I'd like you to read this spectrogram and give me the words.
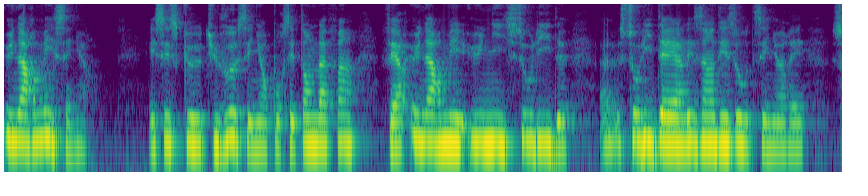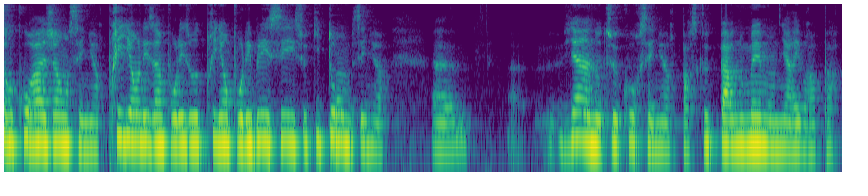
une armée, Seigneur. Et c'est ce que tu veux, Seigneur, pour ces temps de la fin, faire une armée unie, solide, euh, solidaire les uns des autres, Seigneur, et s'encourageant, Seigneur, priant les uns pour les autres, priant pour les blessés, ceux qui tombent, Seigneur. Euh, viens à notre secours, Seigneur, parce que par nous-mêmes, on n'y arrivera pas.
